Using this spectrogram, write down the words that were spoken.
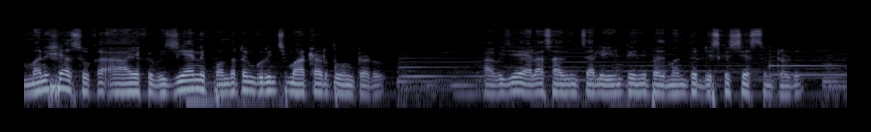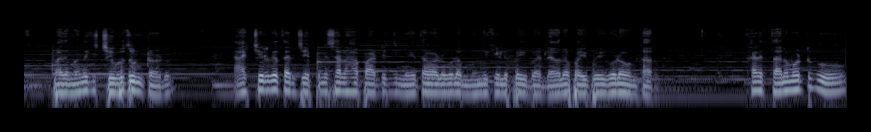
మనిషి ఆ సుఖ ఆ యొక్క విజయాన్ని పొందటం గురించి మాట్లాడుతూ ఉంటాడు. ఆ విజయం ఎలా సాధించాలి ఏంటి అని పది మందితో డిస్కస్ చేస్తుంటాడు. పది మందికి చెబుతుంటాడు. యాక్చువల్గా తను చెప్పిన సలహా పాటించి మిగతా వాళ్ళు కూడా ముందుకెళ్ళిపోయి డెవలప్ అయిపోయి కూడా ఉంటారు. కానీ తను మట్టుకు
